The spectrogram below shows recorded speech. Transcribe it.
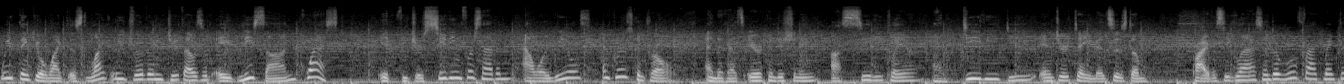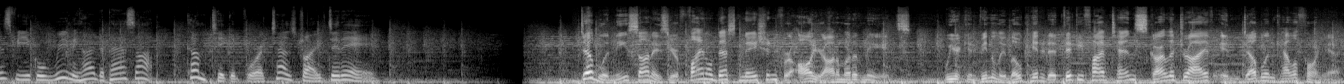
We think you'll like this lightly driven 2008 Nissan Quest. It features seating for seven, alloy wheels, and cruise control, and it has air conditioning, a CD player, and DVD entertainment system. Privacy glass and a roof rack make this vehicle really hard to pass up. Come take it for a test drive today. Dublin Nissan is your final destination for all your automotive needs. We are conveniently located at 5510 Scarlett Drive in Dublin, California.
